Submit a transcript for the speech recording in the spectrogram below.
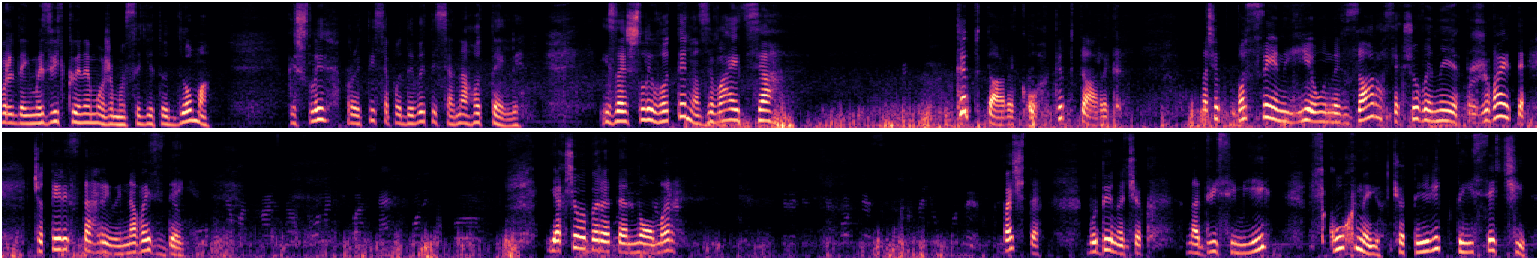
Добрий день, ми з не можемо сидіти вдома. Пішли пройтися, подивитися на готелі. І зайшли в готель, називається Кептарик. О, Кептарик. Значить, басейн є у них зараз, якщо ви не проживаєте, 400 гривень на весь день. Якщо ви берете номер, бачите, будиночок на дві сім'ї з кухнею 4 тисячі.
